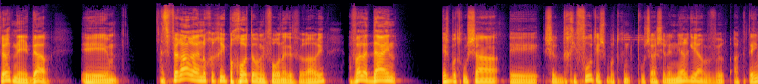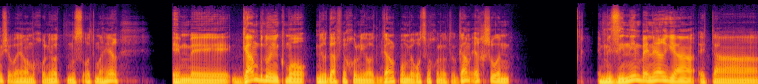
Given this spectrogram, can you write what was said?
סרט נהדר. אה, אז פרארי הנוכחי פחות טוב מפורד נגד פרארי, אבל עדיין יש בו תחושה אה, של דחיפות, יש בו תחושה של אנרגיה, והקטעים שבהם המכוניות נוסעות מהר, הם גם בנויים כמו מרדף מכוניות, גם כמו מרוץ מכוניות, וגם איכשהו הם הם מזינים באנרגיה את, ה,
